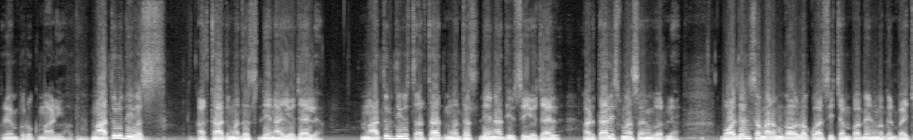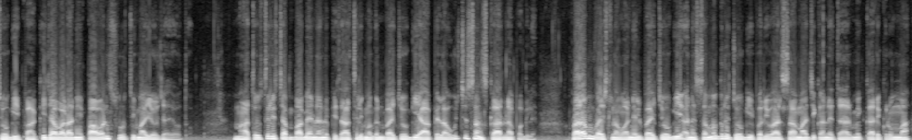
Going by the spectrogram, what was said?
પ્રેમપૂર્વક માણ્યું હતું. માતૃ દિવસ અર્થાત મધર્સ ડેના યોજાયેલા માતૃ દિવસ અર્થાત મધર્સ ડેના દિવસે યોજાયેલ અડતાલીસમાં સ્વયંવરને. ભોજન સમારંભ ગૌલોકવાસી ચંપાબેન મગનભાઈ જોગી પાકીજાવાળાની પાવન સ્મૃતિમાં યોજાયો હતો. માતુશ્રી ચંપાબેન અને પિતાશ્રી મગનભાઈ જોગીએ આપેલા ઉચ્ચ સંસ્કારના પગલે પરમ વૈષ્ણવ અનિલભાઈ જોગી અને સમગ્ર જોગી પરિવાર સામાજિક અને ધાર્મિક કાર્યક્રમમાં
